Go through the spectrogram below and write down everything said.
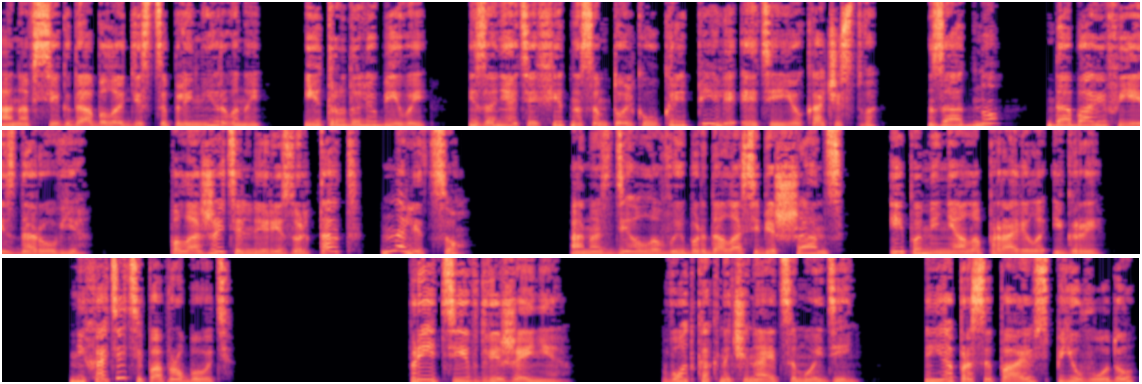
она всегда была дисциплинированной и трудолюбивой, и занятия фитнесом только укрепили эти ее качества, заодно добавив ей здоровье. Положительный результат налицо. Она сделала выбор, дала себе шанс и поменяла правила игры. Не хотите попробовать? Прийти в движение. Вот как начинается мой день. Я просыпаюсь, пью воду,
